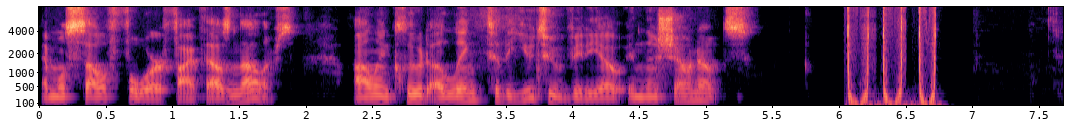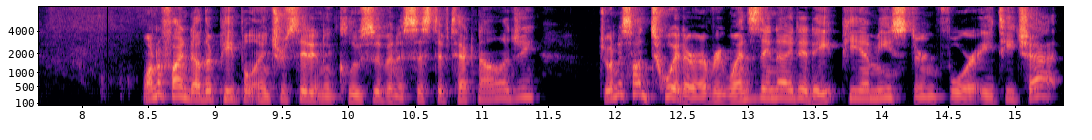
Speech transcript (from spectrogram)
and will sell for $5,000. I'll include a link to the YouTube video in the show notes. Want to find other people interested in inclusive and assistive technology? Join us on Twitter every Wednesday night at 8 p.m. Eastern for AT Chat.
